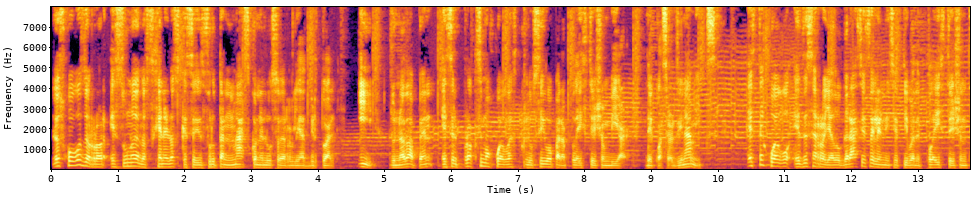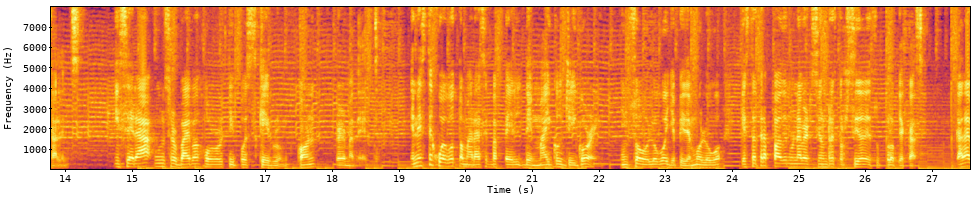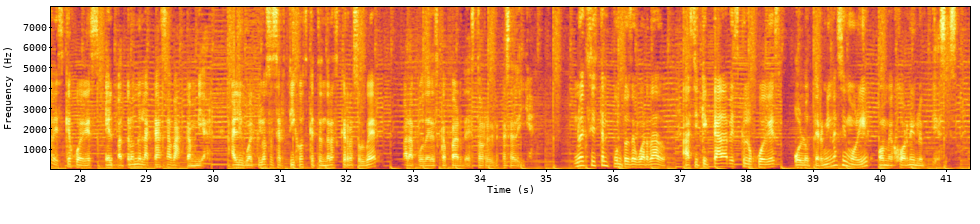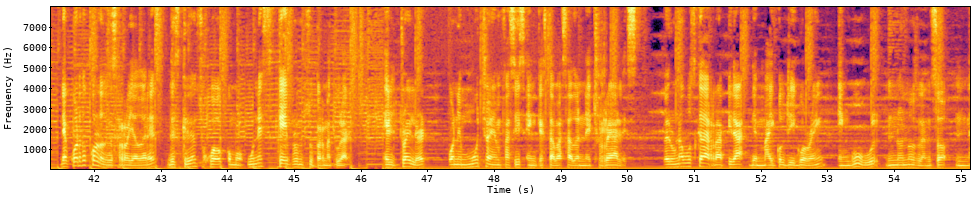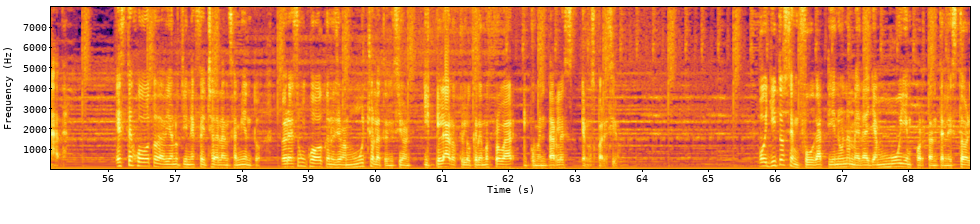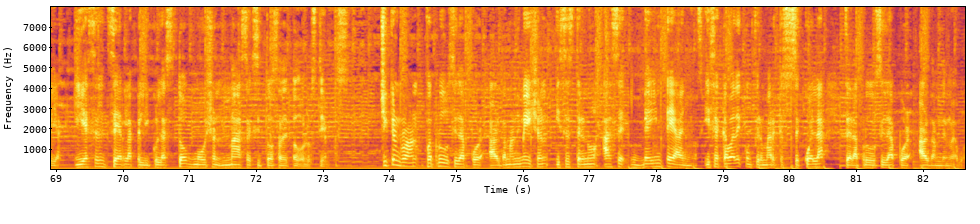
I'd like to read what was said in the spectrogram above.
Los juegos de horror es uno de los géneros que se disfrutan más con el uso de realidad virtual, y Do Not Open es el próximo juego exclusivo para PlayStation VR de Quasar Dynamics. Este juego es desarrollado gracias a la iniciativa de PlayStation Talents y será un survival horror tipo escape room con Permadeath. En este juego tomarás el papel de Michael J. Goring, un zoólogo y epidemólogo que está atrapado en una versión retorcida de su propia casa cada vez que juegues, el patrón de la casa va a cambiar, al igual que los acertijos que tendrás que resolver para poder escapar de esta horrible pesadilla. No existen puntos de guardado, así que cada vez que lo juegues o lo terminas sin morir o mejor ni lo empieces. De acuerdo con los desarrolladores, describen su juego como un escape room supernatural. El trailer pone mucho énfasis en que está basado en hechos reales, pero una búsqueda rápida de Michael J. Goring en Google no nos lanzó nada. Este juego todavía no tiene fecha de lanzamiento, pero es un juego que nos llama mucho la atención y claro que lo queremos probar y comentarles qué nos pareció. Pollitos en Fuga tiene una medalla muy importante en la historia y es el ser la película stop motion más exitosa de todos los tiempos. Chicken Run fue producida por Ardam Animation y se estrenó hace 20 años y se acaba de confirmar que su secuela será producida por Ardam de nuevo,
